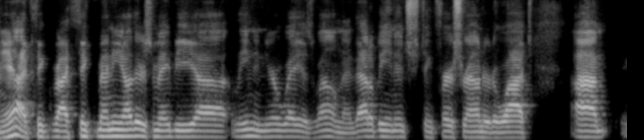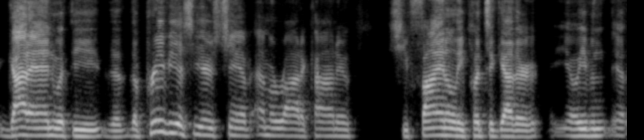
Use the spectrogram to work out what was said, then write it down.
Yeah, I think I think many others may be uh, leaning your way as well. Now that'll be an interesting first rounder to watch. Um, Got to end with the, the, the previous year's champ Emma Raducanu she finally put together, you know, even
